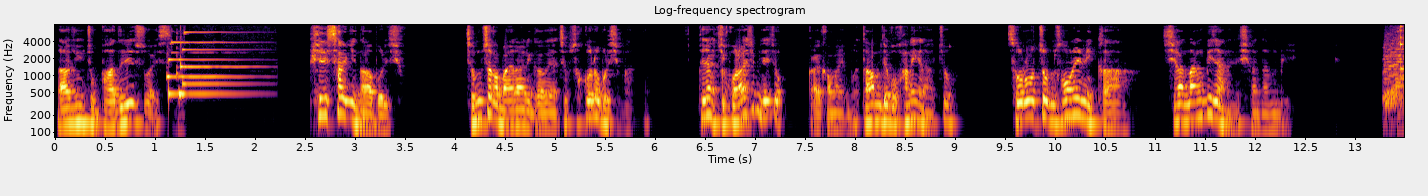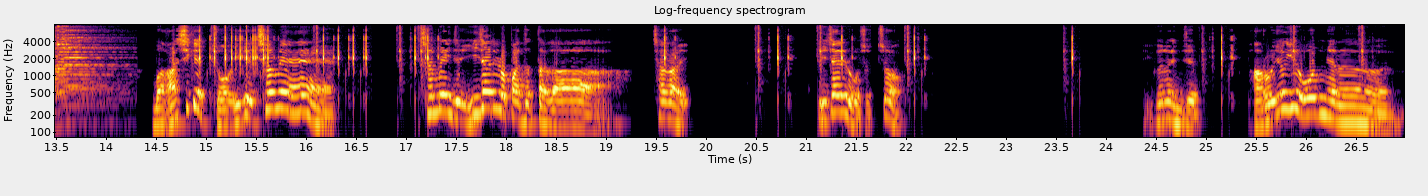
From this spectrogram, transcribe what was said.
나중에 좀 봐드릴 수가 있어요. 필살기 나와버리시고 점수가 많이 나니까 그냥 접속 끊어버리시면 안 돼. 그냥 기권하시면 되죠. 깔끔하게 뭐 다음 대국 하는 게 낫죠. 서로 좀 손해니까 시간 낭비잖아요 시간 낭비. 뭐 아시겠죠? 이게 처음에 처음에 이제 이 자리로 빠졌다가 차가 이 자리로 오셨죠? 이거는 이제 바로 여기로 오면은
